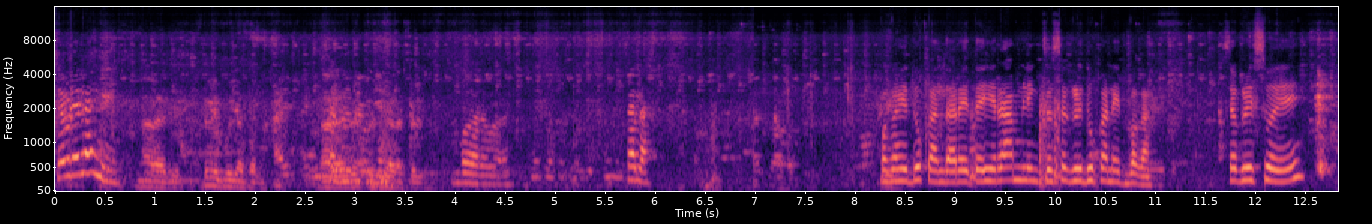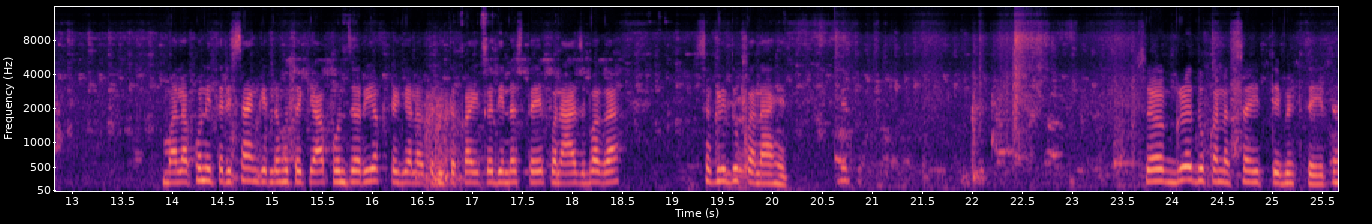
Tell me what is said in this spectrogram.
हे नारळाची सगळी पूजा करून नारळाची पूजा करा. सगळी बरं बरं. चला. बघा हे दुकानदार आहेत. हे रामलिंगचं सगळी दुकान आहेत बघा. सगळी सोय आहे. मला कुणीतरी सांगितलं होतं की आपण जर एकटं गेलो तर इथं काही कधी नसतंय पण आज बघा सगळी दुकानं आहेत. सगळं दुकानात साहित्य भेटतं इथं.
